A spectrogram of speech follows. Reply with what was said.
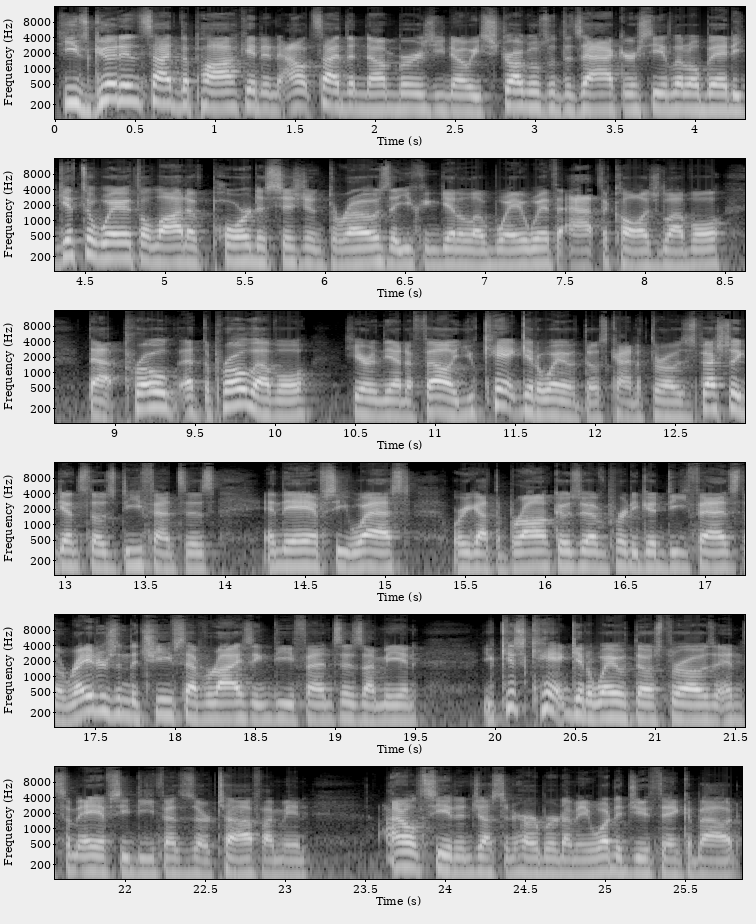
he's good inside the pocket and outside the numbers. You know, he struggles with his accuracy a little bit. He gets away with a lot of poor decision throws that you can get away with at the college level. That pro at the pro level here in the NFL, you can't get away with those kind of throws, especially against those defenses in the AFC West, where you got the Broncos who have a pretty good defense. The Raiders and the Chiefs have rising defenses. I mean, you just can't get away with those throws, and some AFC defenses are tough. I mean, I don't see it in Justin Herbert. I mean, what did you think about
